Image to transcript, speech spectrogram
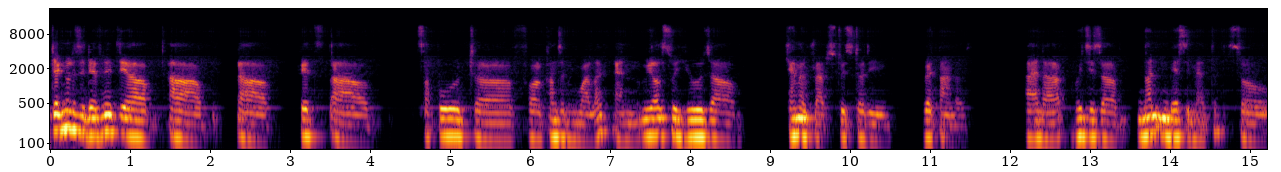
technology definitely uh, uh, uh, gets uh, support uh, for conserving wildlife, and we also use uh, camera traps to study red pandas, and uh, which is a non-invasive method. So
